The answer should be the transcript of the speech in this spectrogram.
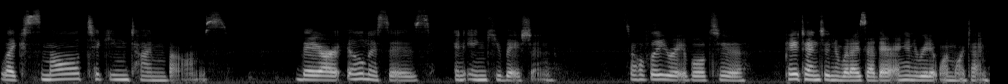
like small ticking time bombs. They are illnesses in incubation. So, hopefully, you were able to pay attention to what I said there. I'm going to read it one more time.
